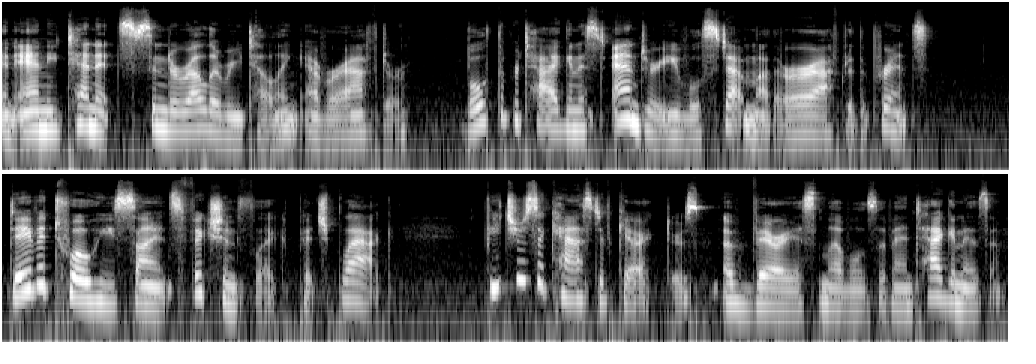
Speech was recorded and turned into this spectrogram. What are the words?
in Andy Tennant's Cinderella retelling, Ever After. Both the protagonist and her evil stepmother are after the prince. David Twohy's science fiction flick, Pitch Black, features a cast of characters of various levels of antagonism,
